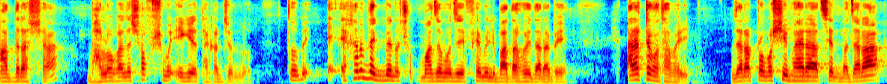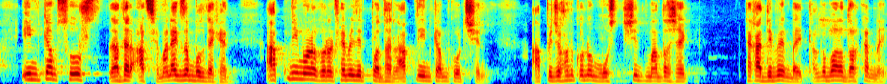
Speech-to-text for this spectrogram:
মাদ্রাসা ভালো কাজে সবসময় এগিয়ে থাকার জন্য। তবে এখানে দেখবেন মাঝে মাঝে ফ্যামিলি বাধা হয়ে দাঁড়াবে। আরেকটা কথা ভাই, যারা প্রবাসী ভাইরা আছেন বা যারা ইনকাম সোর্স যাদের আছে মানে এক্সাম্পল দেখেন, আপনি মনে করেন ফ্যামিলির প্রধান, আপনি ইনকাম করছেন। আপনি যখন কোনো মসজিদ, মাদ্রাসায় টাকা দিবেন ভাই, কাউকে বলার দরকার নাই,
